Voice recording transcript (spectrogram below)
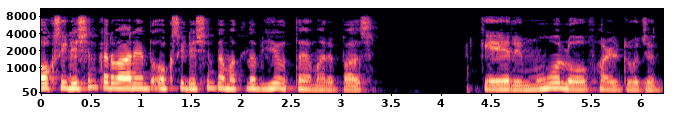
ऑक्सीडेशन करवा रहे हैं तो ऑक्सीडेशन का मतलब ये होता है हमारे पास के रिमूवल ऑफ़ हाइड्रोजन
